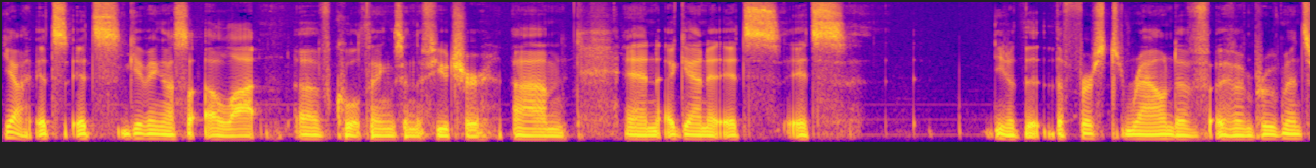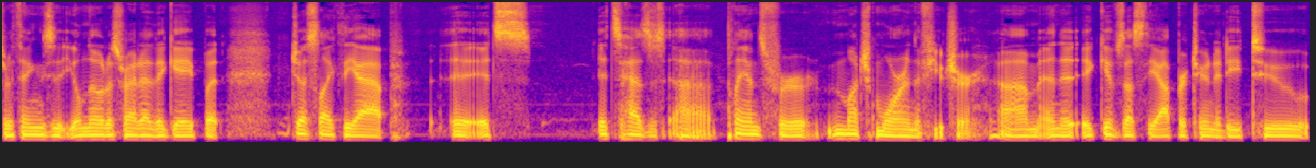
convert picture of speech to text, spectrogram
Yeah, it's it's giving us a lot of cool things in the future. Um, and again, it's it's you know the the first round of, of improvements are things that you'll notice right out of the gate. But just like the app, it's it has uh, plans for much more in the future, um, and it, it, gives us the opportunity to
